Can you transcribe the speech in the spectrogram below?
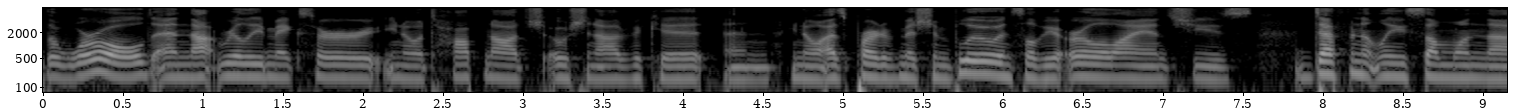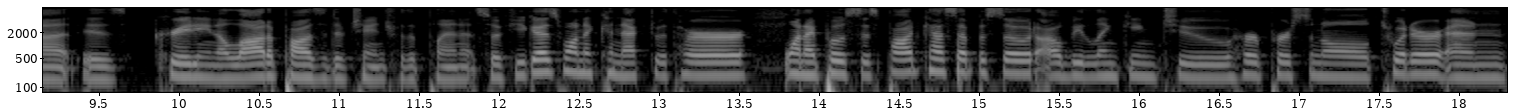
the world and that really makes her you know a top-notch ocean advocate. And you know as part of mission blue and sylvia earle alliance she's definitely someone that is creating a lot of positive change for the planet. So if you guys want to connect with her when i post this podcast episode i'll be linking to her personal twitter and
